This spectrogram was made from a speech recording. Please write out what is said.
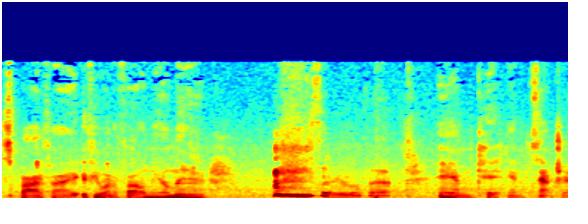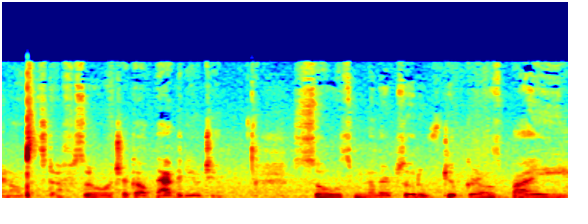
Spotify if you want to follow me on there. Sorry about that. And Kik and Snapchat and all that stuff. So check out that video too. So it's another episode of Tube Girls. Bye.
